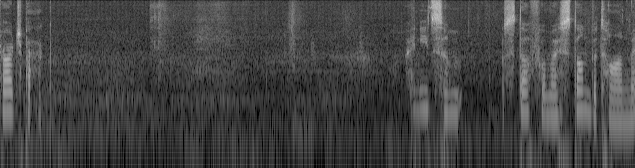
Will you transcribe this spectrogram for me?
Charge pack. I need some stuff for my stun baton.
